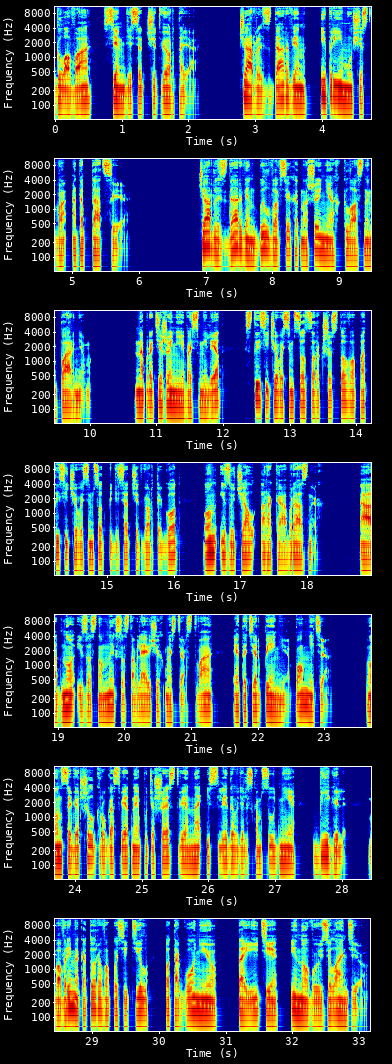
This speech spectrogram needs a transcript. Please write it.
Глава 74. Чарльз Дарвин и преимущества адаптации. Чарльз Дарвин был во всех отношениях классным парнем. На протяжении восьми лет, с 1846 по 1854 год, он изучал ракообразных. А одно из основных составляющих мастерства – это терпение, помните? Он совершил кругосветное путешествие на исследовательском судне «Бигль», во время которого посетил Патагонию, Таити и Новую Зеландию.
